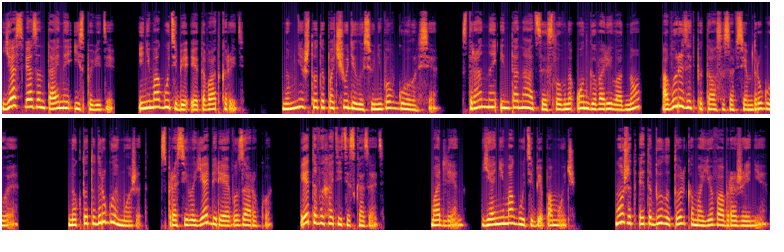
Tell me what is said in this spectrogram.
я связан тайной исповеди и не могу тебе этого открыть. Но мне что-то почудилось у него в голосе. Странная интонация, словно он говорил одно, а выразить пытался совсем другое. «Но кто-то другой может», — спросила я, беря его за руку. «Это вы хотите сказать?» «Мадлен, я не могу тебе помочь. Может, это было только мое воображение,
